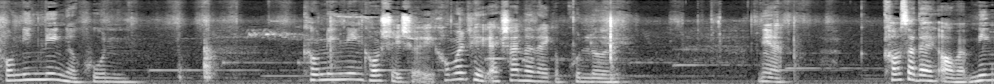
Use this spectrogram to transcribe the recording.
เขานิ่งๆอะคุณเขานิ่งๆเขาเฉยๆเขาไม่เทคแอคชั่นอะไรกับคุณเลย เนี่ย เขาแสดงออกแบบนิ่ง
